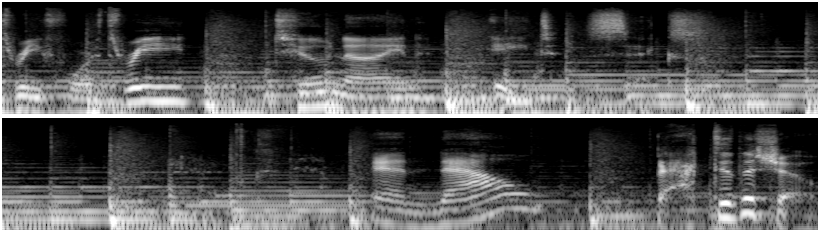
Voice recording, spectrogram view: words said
343 2986. And now, to the show.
